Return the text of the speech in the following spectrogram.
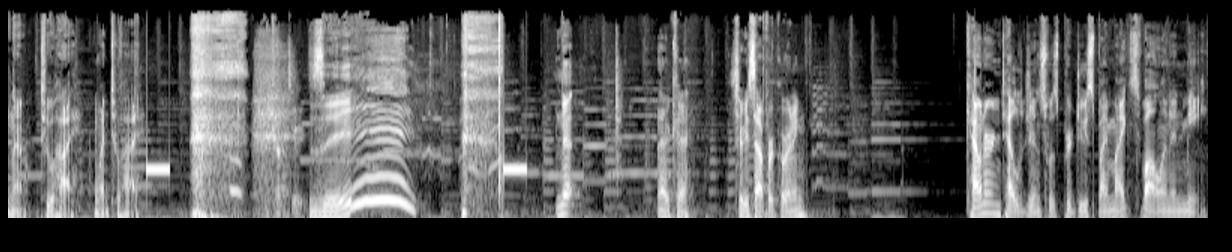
No, too high. Went too high. Cut to it. Z. no. Okay. Should we stop recording? Counterintelligence was produced by Mike Svalin and me,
